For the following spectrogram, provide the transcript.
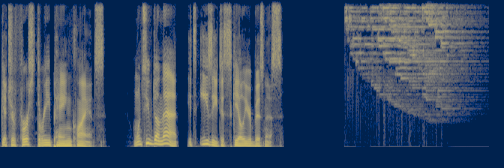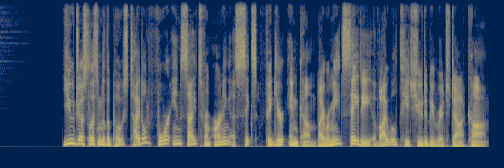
get your first three paying clients. Once you've done that, it's easy to scale your business. You just listened to the post titled Four Insights from Earning a Six Figure Income by Ramit Sethi of IWillTeachYouToBeRich.com.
